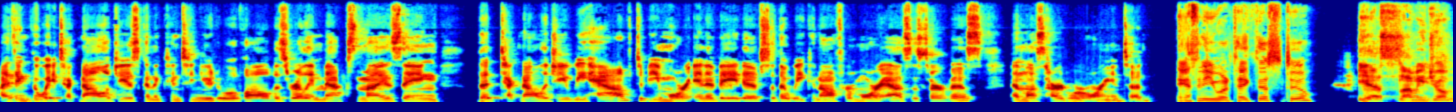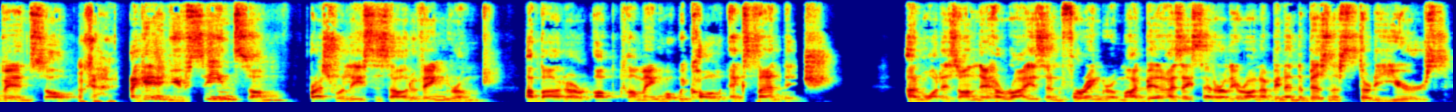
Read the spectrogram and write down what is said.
I think the way technology is going to continue to evolve is really maximizing the technology we have to be more innovative so that we can offer more as a service and less hardware oriented. Anthony, you want to take this too? Yes, let me jump in. So, okay. again, you've seen some press releases out of Ingram about our upcoming, what we call Xvantage and what is on the horizon for Ingram. I've been, as I said earlier on, I've been in the business 30 years.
